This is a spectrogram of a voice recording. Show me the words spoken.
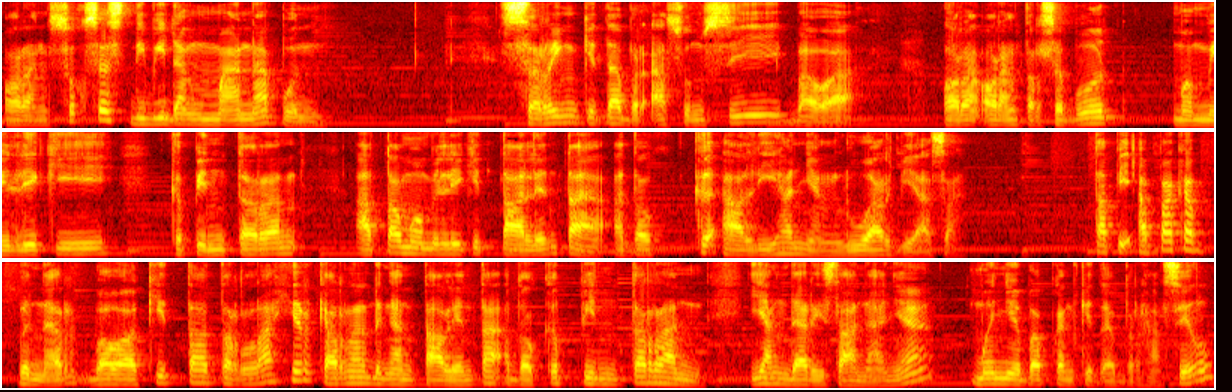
orang sukses di bidang mana pun, sering kita berasumsi bahwa orang-orang tersebut memiliki kepintaran atau memiliki talenta atau keahlian yang luar biasa. Tapi apakah benar bahwa kita terlahir karena dengan talenta atau kepintaran yang dari sananya menyebabkan kita berhasil?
